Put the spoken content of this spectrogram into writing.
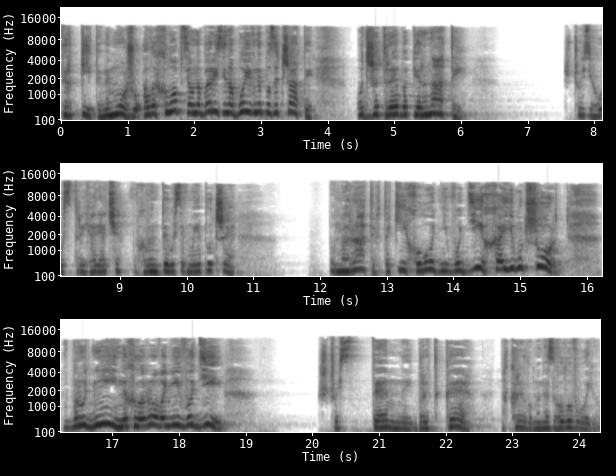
Терпіти не можу, але хлопцям на березі набоїв не позичати. Отже, треба пірнати. Щось гостре й гаряче вгвинтилося в моє плече. Помирати в такій холодній воді, хай йому чорт, в брудній, нехлорованій воді. Щось темне й бридке накрило мене з головою.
